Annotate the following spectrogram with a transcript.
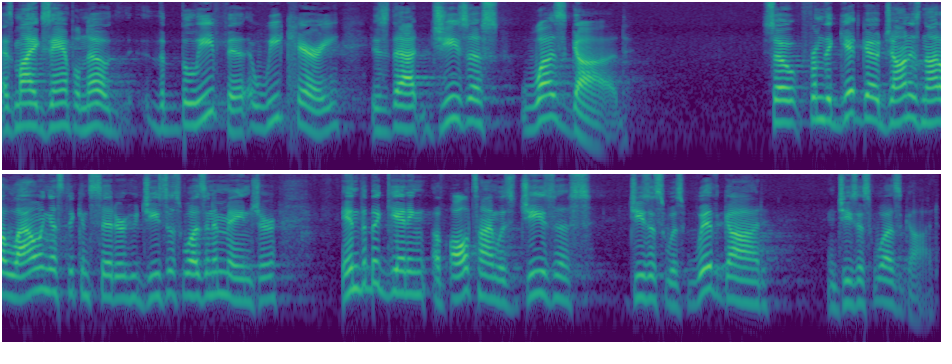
as my example. No, the belief that we carry is that Jesus was God. So, from the get go, John is not allowing us to consider who Jesus was in a manger. In the beginning of all time was Jesus. Jesus was with God, and Jesus was God.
